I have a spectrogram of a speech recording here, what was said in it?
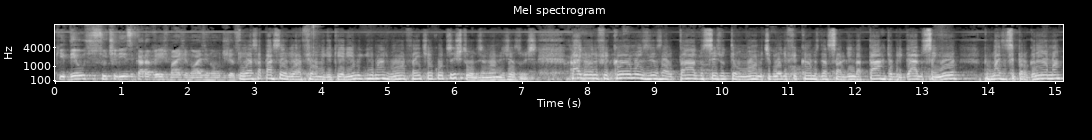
que Deus se utilize cada vez mais de nós em nome de Jesus. E essa parceria, a firme que queríamos, que nós vamos à frente aí com outros estudos, em nome de Jesus. Pai, glorificamos, exaltado seja o teu nome, te glorificamos nessa linda tarde. Obrigado, Senhor, por mais esse programa.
